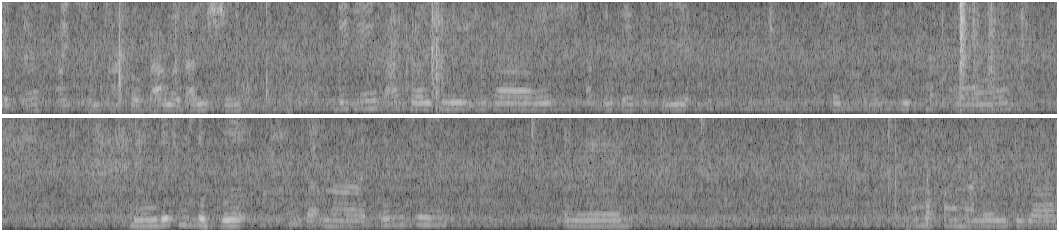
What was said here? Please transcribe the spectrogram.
If that's like some type of validation. But yes, I graduated, you guys. I think I can see it. So, let's my car. And this was the book that my thing was in. And I'm gonna find my name for y'all.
